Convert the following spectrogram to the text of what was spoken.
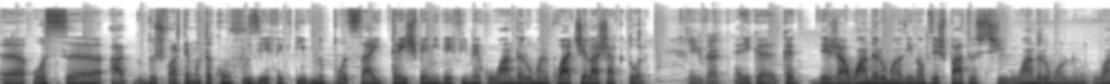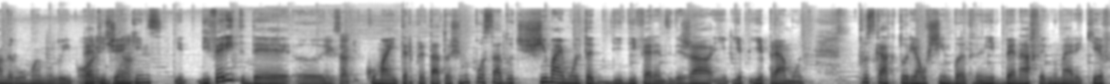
uh, o să aduci foarte multă confuzie, efectiv. Nu poți să ai 13.000 de filme cu Wonder Woman cu același actor. Exact. Adică că deja Wonder Woman din 84 și Wonder Woman, Wonder Woman lui Patty Original. Jenkins e diferit de uh, Exact. cum a interpretat-o și nu poți să aduci și mai multă di- diferență. Deja e, e, e prea mult. Plus că actorii au și îmbătrânit, Ben Affleck nu mai are chef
